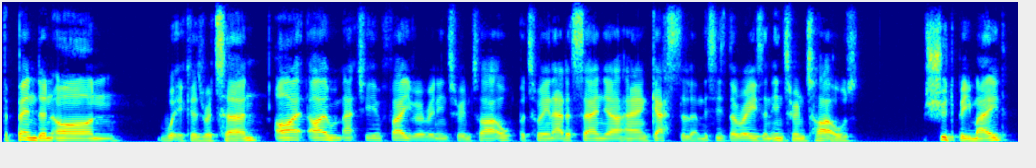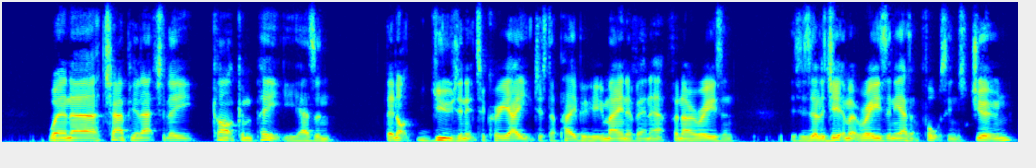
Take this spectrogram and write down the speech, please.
dependent on Whittaker's return, I, I'm actually in favour of an interim title between Adesanya and Gastelum. This is the reason interim titles should be made. When a champion actually can't compete, he hasn't. They're not using it to create just a pay per view main event out for no reason. This is a legitimate reason. He hasn't fought since June.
